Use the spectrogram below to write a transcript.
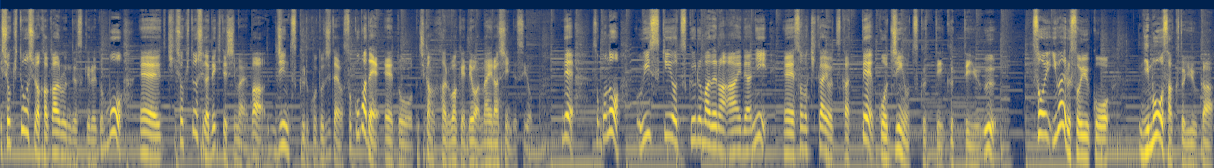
初期投資はかかるんですけれども、えー、初期投資ができてしまえば、ジン作ること自体はそこまで、えっ、ー、と、時間がかかるわけではないらしいんですよ。で、そこのウイスキーを作るまでの間に、えー、その機械を使って、こう、ジンを作っていくっていう、そういう、いわゆるそういうこう、二毛作というか、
